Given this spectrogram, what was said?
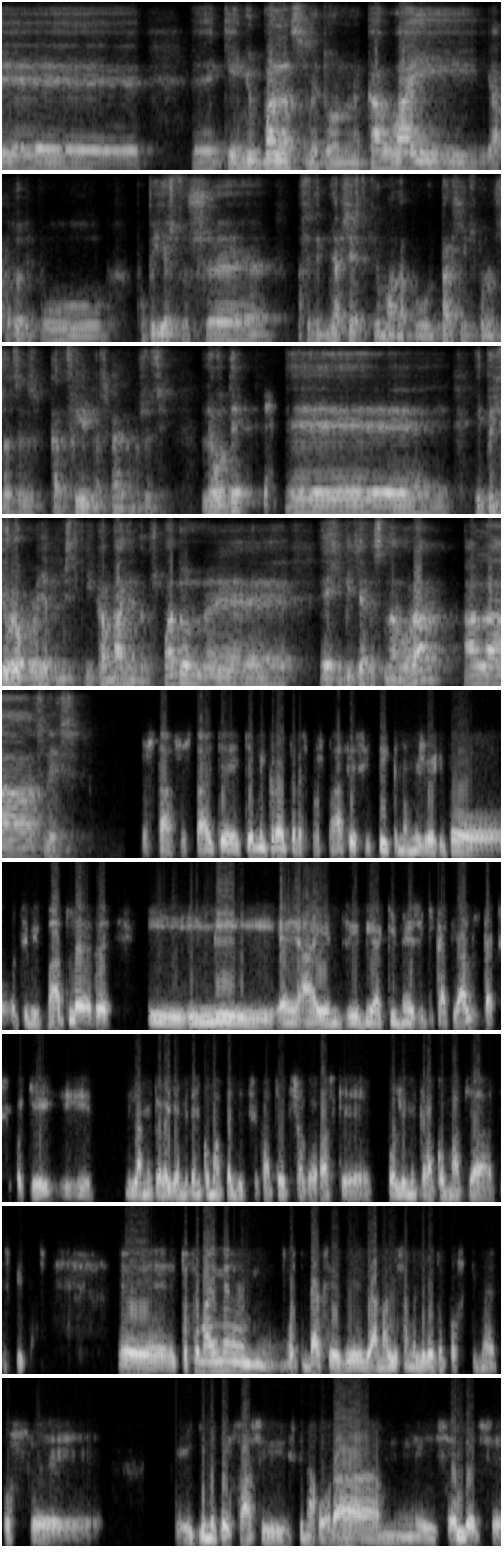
ε, και New Balance με τον Kawhi από τότε που που πήγε στους, ε, αυτή την μια ψεύτικη ομάδα που υπάρχει στο Los Angeles, κάτι Flippers, κάτι κάπως έτσι λέγονται. Ε, υπήρχε ολόκληρη διαφημιστική καμπάνια τέλος πάντων. Ε, έχει μπει και αυτή στην αγορά, αλλά συνέχισε. Σωστά, σωστά. Και, και μικρότερες προσπάθειες. Η Peak νομίζω έχει το Jimmy Butler, η, η Li ε, Ning, μια Κινέζικη κάτι άλλο. Εντάξει, OK. Okay. Μιλάμε τώρα για 0,5% της αγοράς και πολύ μικρά κομμάτια της πίτας. Ε, το θέμα είναι ότι εντάξει, αναλύσαμε λίγο το πώς, πώς ε, ε, γίνεται η φάση στην αγορά, οι sellers, ε,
